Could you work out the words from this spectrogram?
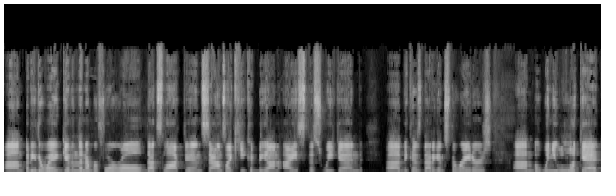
Um, but either way, given the number four role, that's locked in. Sounds like he could be on ice this weekend uh, because that against the Raiders. Um, but when you look at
